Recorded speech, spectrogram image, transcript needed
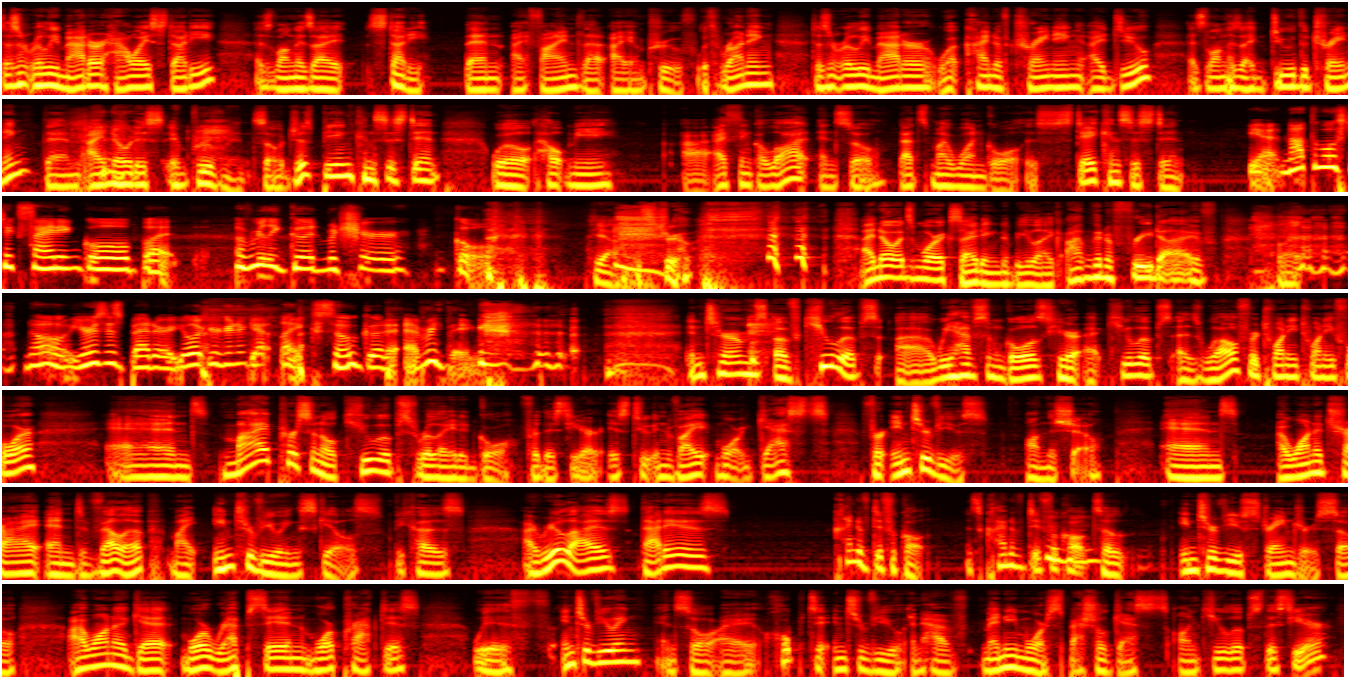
doesn't really matter how I study as long as I study. Then I find that I improve. With running, doesn't really matter what kind of training I do, as long as I do the training, then I notice improvement. So just being consistent will help me uh, I think a lot and so that's my one goal is stay consistent. Yeah, not the most exciting goal, but a really good mature goal. yeah, it's true. I know it's more exciting to be like, I'm gonna free dive, but no, yours is better. You're you're gonna get like so good at everything. In terms of Culips, uh, we have some goals here at Culips as well for 2024. And my personal Culips related goal for this year is to invite more guests for interviews on the show. And I want to try and develop my interviewing skills because I realize that is kind of difficult. It's kind of difficult mm-hmm. to interview strangers. So I want to get more reps in, more practice with interviewing. And so I hope to interview and have many more special guests on Culips this year.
